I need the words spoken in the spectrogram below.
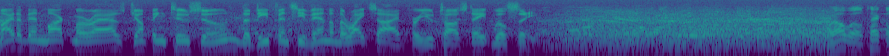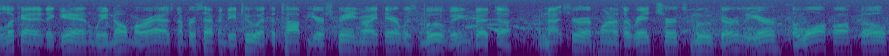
Might have been Mark Moraz jumping too soon. The defensive end on the right side for Utah State. We'll see. Well, we'll take a look at it again. We know Moraz, number 72, at the top of your screen right there was moving, but uh, I'm not sure if one of the red shirts moved earlier. The walk-off, though,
